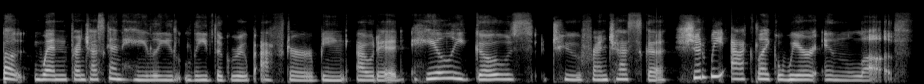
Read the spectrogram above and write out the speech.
But when Francesca and Haley leave the group after being outed, Haley goes to Francesca, should we act like we're in love?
